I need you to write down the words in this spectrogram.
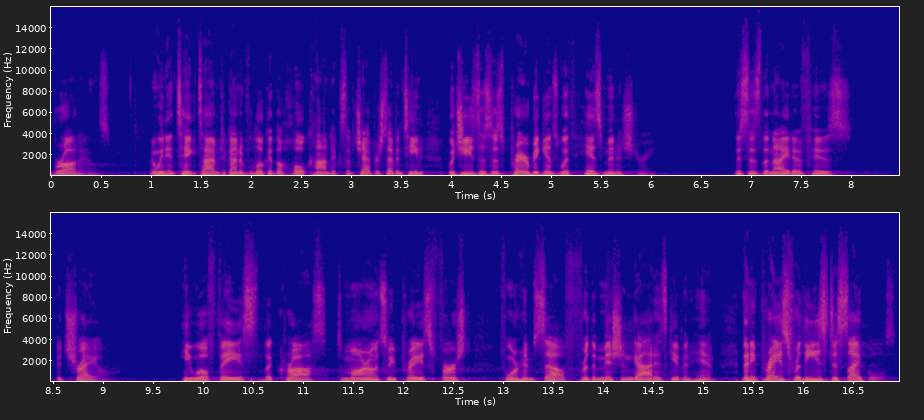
broadens. And we didn't take time to kind of look at the whole context of chapter 17, but Jesus' prayer begins with his ministry. This is the night of his betrayal. He will face the cross tomorrow, and so he prays first for himself, for the mission God has given him. Then he prays for these disciples,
